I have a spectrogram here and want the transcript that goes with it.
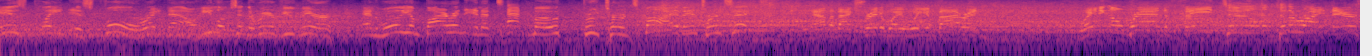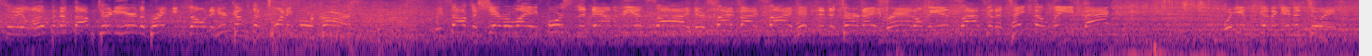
his plate is full right now. He looks in the rearview mirror, and William Byron in attack mode through turns five and turn six. Down the back straightaway, William Byron waiting on Brad to fade to, to the right there, so he'll open up the opportunity here in the braking zone. And here comes the 24 car. He's off the Chevrolet, forces it down to the inside. They're side by side heading into turn eight. Brad on the inside is going to take the lead back. Williams going to give it to him.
